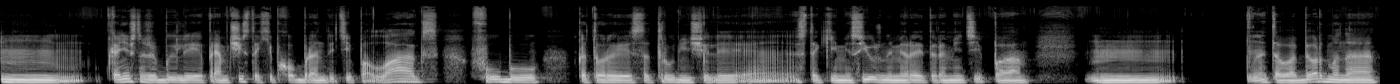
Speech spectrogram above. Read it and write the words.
Конечно же, были прям чисто хип-хоп бренды типа Lux, Fubu, которые сотрудничали э, с такими, с южными рэперами типа этого Бердмана,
